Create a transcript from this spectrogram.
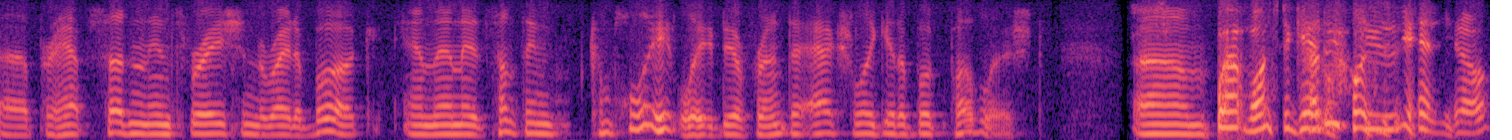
uh, perhaps sudden inspiration to write a book, and then it's something completely different to actually get a book published. Um, well, once again, once you, again, you know.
